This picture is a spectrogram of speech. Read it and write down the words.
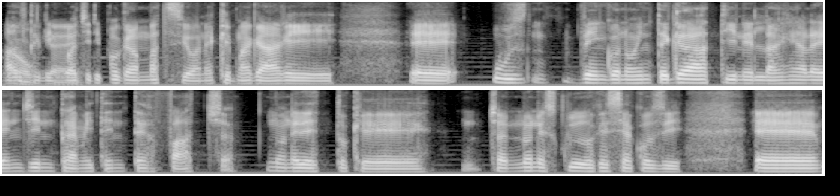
altri ok. linguaggi di programmazione che magari eh, us- vengono integrati nella Real Engine tramite interfacce. Non è detto che, cioè non escludo che sia così. Eh,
